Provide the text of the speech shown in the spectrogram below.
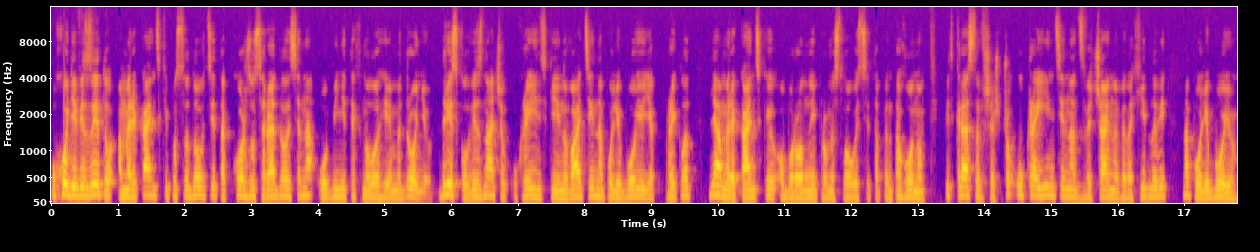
У ході візиту американські посадовці також зосередилися на обміні технологіями дронів. Дріскол відзначив українські інновації на полі бою як приклад для американської оборонної промисловості та Пентагону, підкресливши, що українці надзвичайно винахідливі на полі бою.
